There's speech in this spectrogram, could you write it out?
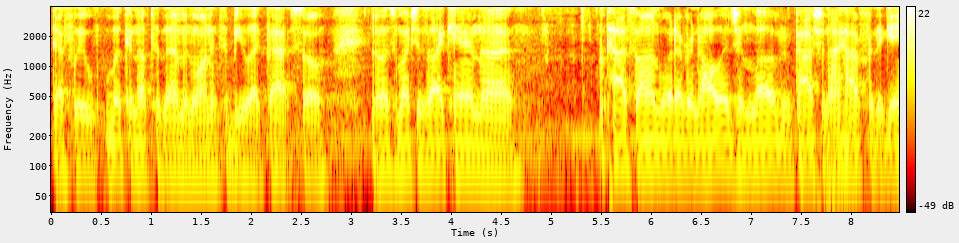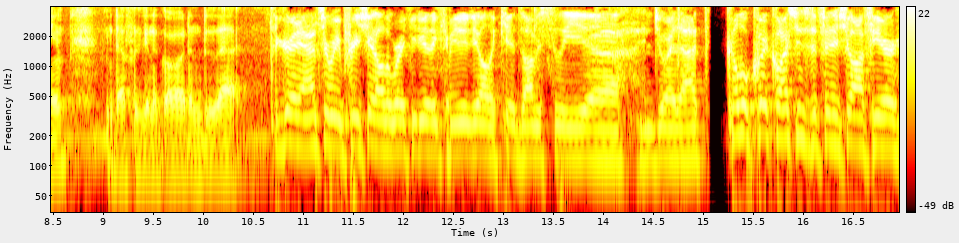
definitely looking up to them and wanting to be like that. So, you know, as much as I can. Uh, pass on whatever knowledge and love and passion I have for the game. I'm definitely going to go out and do that. It's a great answer. We appreciate all the work you do in the community. All the kids obviously uh, enjoy that. Couple quick questions to finish off here.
